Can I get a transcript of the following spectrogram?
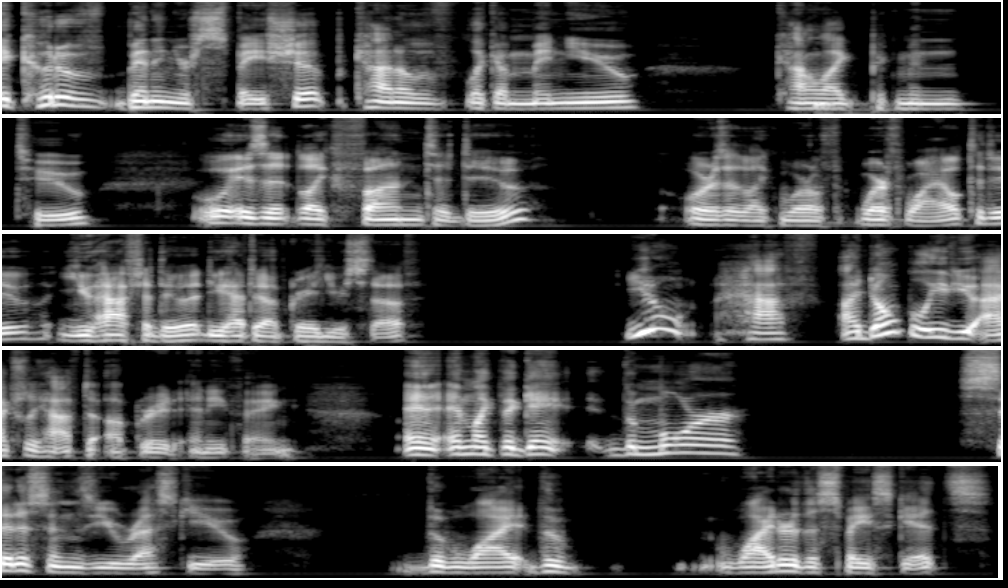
it could have been in your spaceship, kind of like a menu, kind of like Pikmin 2. Well, is it like fun to do, or is it like worth worthwhile to do? You have to do it. Do you have to upgrade your stuff? You don't have I don't believe you actually have to upgrade anything. And and like the game the more citizens you rescue, the wide the wider the space gets,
